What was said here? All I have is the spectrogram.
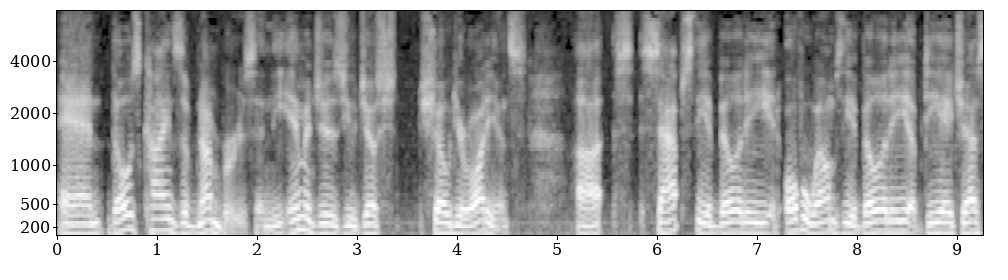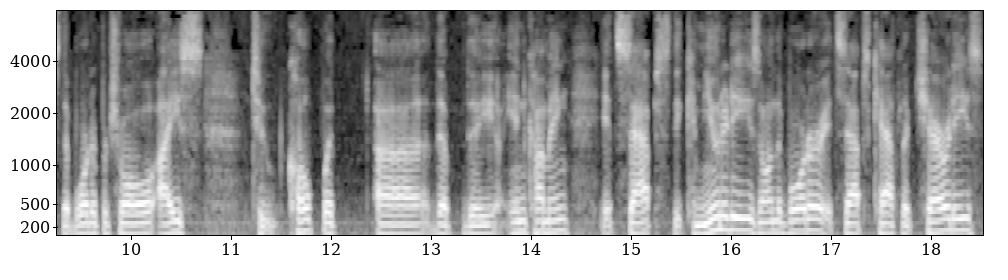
And those kinds of numbers and the images you just showed your audience uh, saps the ability, it overwhelms the ability of DHS, the Border Patrol, ICE to cope with uh, the the incoming. It saps the communities on the border. It saps Catholic charities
